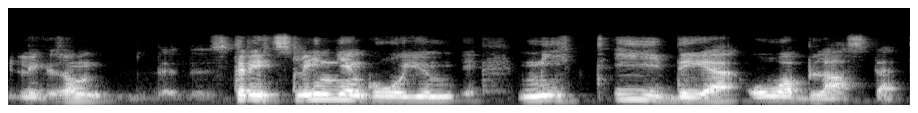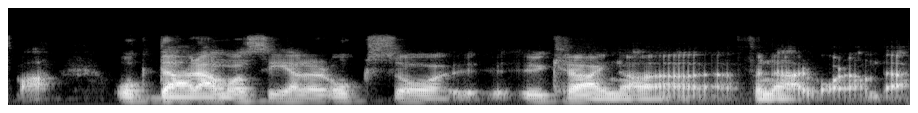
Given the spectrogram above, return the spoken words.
liksom stridslinjen går ju mitt i det oblastet. Va? Och där avancerar också Ukraina för närvarande.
